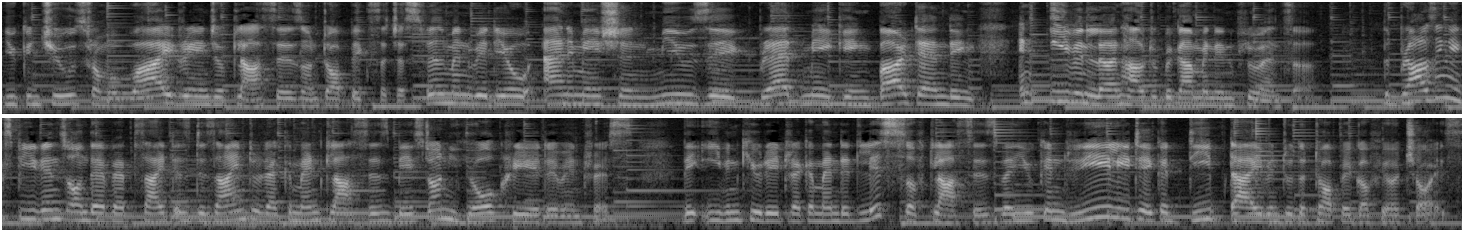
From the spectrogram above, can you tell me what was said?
You can choose from a wide range of classes on topics such as film and video, animation, music, bread making, bartending, and even learn how to become an influencer. The browsing experience on their website is designed to recommend classes based on your creative interests. They even curate recommended lists of classes where you can really take a deep dive into the topic of your choice.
